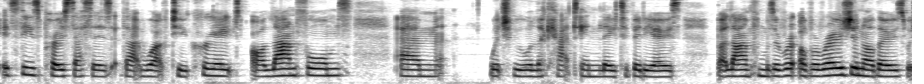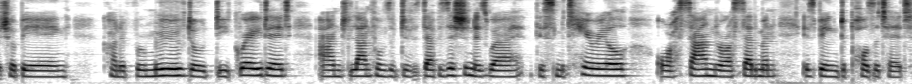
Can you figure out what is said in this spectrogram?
it's these processes that work to create our landforms um, which we will look at in later videos. But landforms of erosion are those which are being kind of removed or degraded, and landforms of de deposition is where this material or sand or sediment is being deposited.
